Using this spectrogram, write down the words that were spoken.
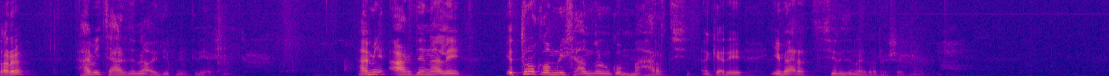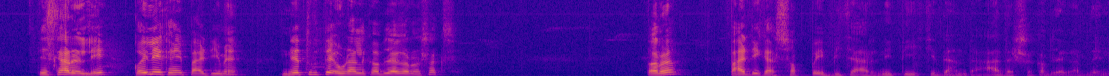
तर हामी चारजना अहिले पनि क्रियाशील। हामी आठजनाले यत्रो कम्युनिस्ट आन्दोलनको महारत के अरे इमारत सिर्जना गर्न सक्यौँ त्यस कारणले कहिलेकाहीँ पार्टीमा नेतृत्व एउटाले कब्जा गर्न सक्छ। तर पार्टीका सबै विचार नीति सिद्धान्त आदर्श कब्जा गर्दैन।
